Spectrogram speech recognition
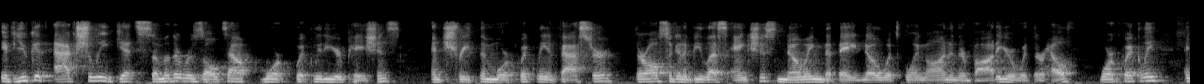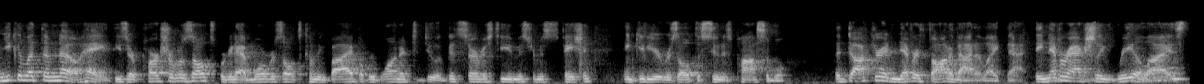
if you could actually get some of the results out more quickly to your patients and treat them more quickly and faster? They're also going to be less anxious knowing that they know what's going on in their body or with their health more quickly. And you can let them know, hey, these are partial results. We're going to have more results coming by, but we wanted to do a good service to you, Mr. and Mrs. Patient, and give you a result as soon as possible the doctor had never thought about it like that. They never actually realized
